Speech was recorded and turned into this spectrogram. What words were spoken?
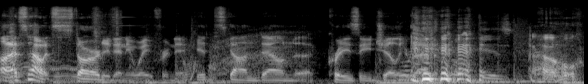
Oh, that's how it started anyway for Nick. It's gone down the crazy jelly rabbit. is Oh,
